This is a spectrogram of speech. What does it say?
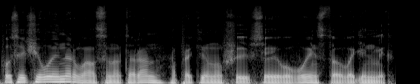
После чего и нарвался на таран, опрокинувший все его воинство в один миг.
